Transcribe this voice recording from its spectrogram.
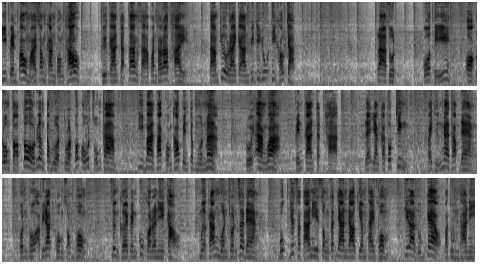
นี่เป็นเป้าหมายสำคัญของเขา คือการจัดตั้งสหพันธรัฐไทย ตามชื่อรายการวิทยุที่เขาจัด ล่าสุด โกตีออกโรงตอบโต้เรื่องตำรวจตรวจพบอาวุธสงคราม ที่บ้านพักของเขาเป็นจำนวนมาก โดยอ้างว่าเป็นการจัดฉาก และยังกระทบชิ่งไปถึงแม่ทัพแดงพลโทอภิรัตคงสมพงศ์ซึ่งเคยเป็นคู่กรณีเก่า เมื่อครั้งมวลชนเสื้อแดง บุกยึดสถานีส่งสัญญาณดาวเทียมไทยคม ที่ลาดหลุมแก้วปทุมธานี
